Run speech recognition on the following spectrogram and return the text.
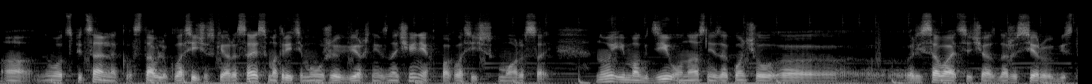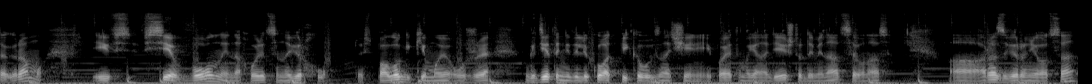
Вот специально ставлю классический RSI. Смотрите, мы уже в верхних значениях по классическому RSI. Ну и MACD у нас не закончил э, рисовать сейчас даже серую гистограмму гистограмму, и все волны находятся наверху. То есть по логике мы уже где-то недалеко от пиковых значений. И поэтому я надеюсь, что доминация у нас а, развернется,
